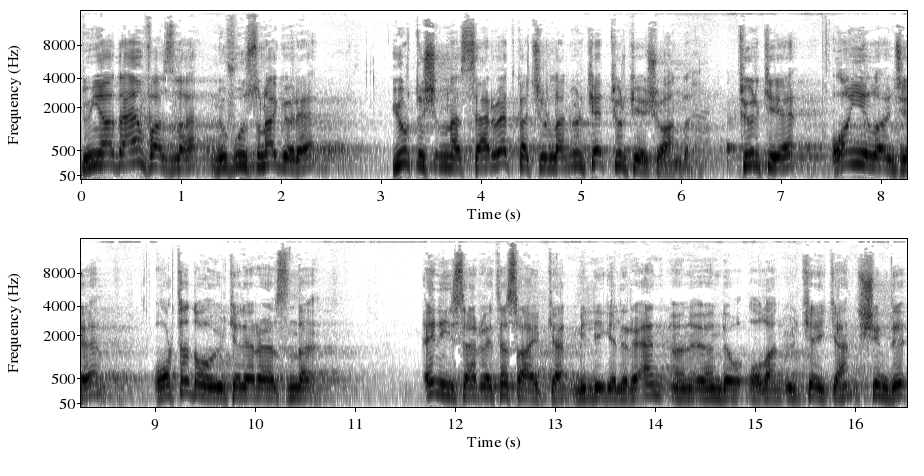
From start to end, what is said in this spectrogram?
Dünyada en fazla nüfusuna göre yurt dışına servet kaçırılan ülke Türkiye şu anda. Türkiye 10 yıl önce Orta Doğu ülkeleri arasında en iyi servete sahipken, milli geliri en ön- önde olan ülkeyken şimdi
